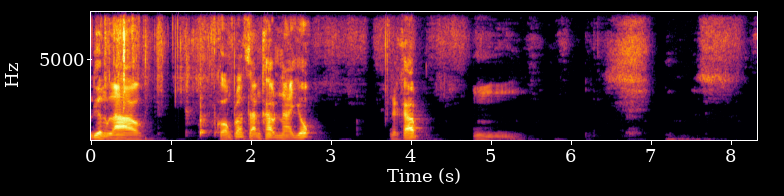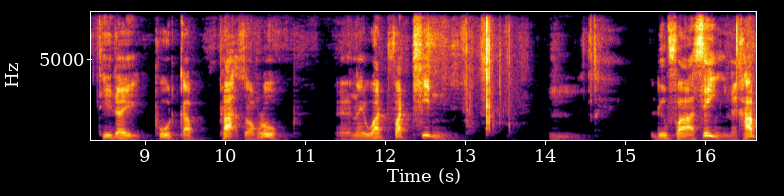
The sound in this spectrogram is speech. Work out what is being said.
เรื่องราว ของพระสังฆนายกนะครับที่ได้พูดกับพระสองรูปในวัดฟัดชินหรือฝาซิ่งนะครับ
